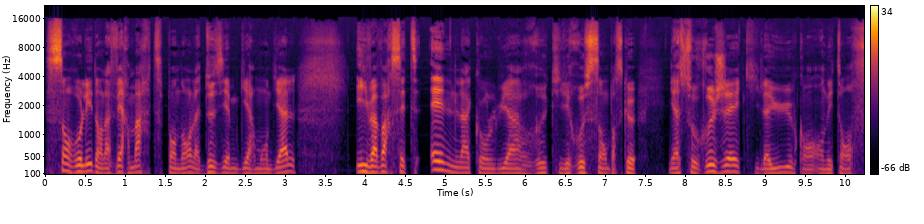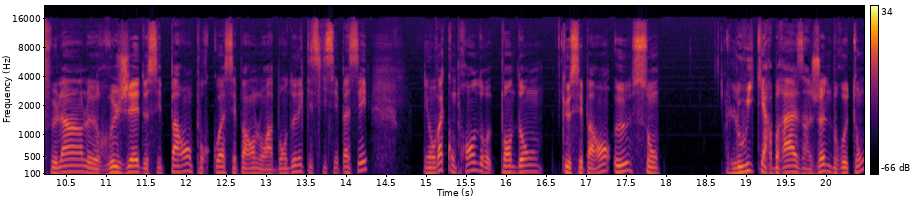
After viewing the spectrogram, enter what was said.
s'enrôler dans la Wehrmacht pendant la Deuxième Guerre mondiale et il va avoir cette haine là qu'on lui a qu'il ressent parce que il y a ce rejet qu'il a eu quand, en étant orphelin, le rejet de ses parents, pourquoi ses parents l'ont abandonné, qu'est-ce qui s'est passé. Et on va comprendre pendant que ses parents, eux, sont Louis Kerbraz, un jeune breton,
